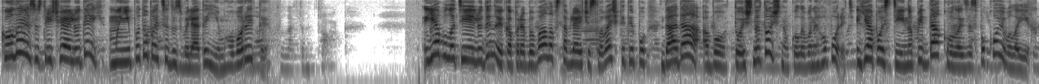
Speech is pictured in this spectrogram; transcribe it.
Коли я зустрічаю людей, мені подобається дозволяти їм говорити. Я була тією людиною, яка перебивала, вставляючи словечки типу да-да або точно точно, коли вони говорять. Я постійно піддакувала і заспокоювала їх.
